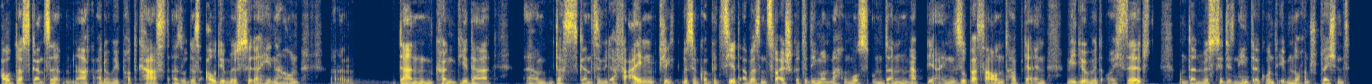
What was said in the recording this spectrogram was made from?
haut das Ganze nach Adobe Podcast, also das Audio müsst ihr da hinhauen. Äh, dann könnt ihr da ähm, das Ganze wieder vereinen. Klingt ein bisschen kompliziert, aber es sind zwei Schritte, die man machen muss. Und dann habt ihr einen super Sound, habt ihr ein Video mit euch selbst und dann müsst ihr diesen Hintergrund eben noch entsprechend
